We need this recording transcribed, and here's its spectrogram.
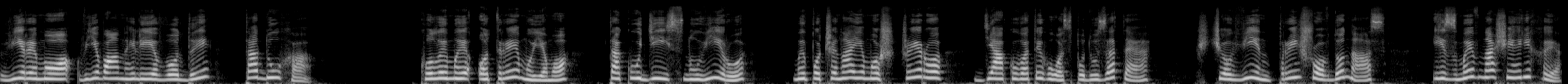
віримо в Євангеліє води та духа. Коли ми отримуємо таку дійсну віру, ми починаємо щиро дякувати Господу за те, що Він прийшов до нас і змив наші гріхи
